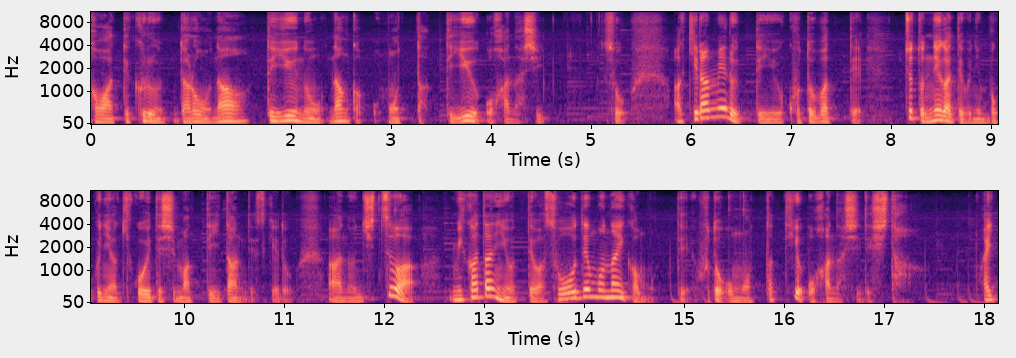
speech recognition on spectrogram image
変わってくるんだろうなっていうのをなんか思ったっていうお話。そう。諦めるっていう言葉ってちょっとネガティブに僕には聞こえてしまっていたんですけどあの実は見方によってはそうでもないかもってふと思ったっていうお話でした。はい。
